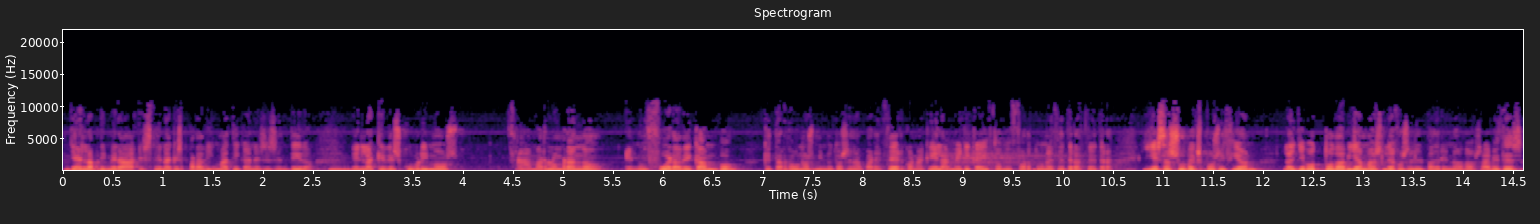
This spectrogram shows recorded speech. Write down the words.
Ya en la primera escena, que es paradigmática en ese sentido, en la que descubrimos a Marlon Brando en un fuera de campo que tardó unos minutos en aparecer, con aquel América hizo mi fortuna, etcétera, etcétera. Y esa subexposición la llevó todavía más lejos en El Padrino 2, a veces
